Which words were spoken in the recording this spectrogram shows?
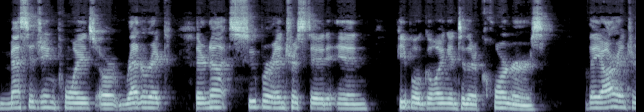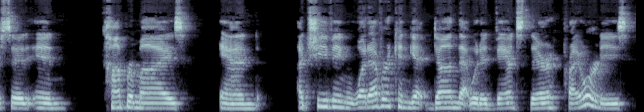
messaging points or rhetoric. They're not super interested in people going into their corners. They are interested in compromise and achieving whatever can get done that would advance their priorities,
